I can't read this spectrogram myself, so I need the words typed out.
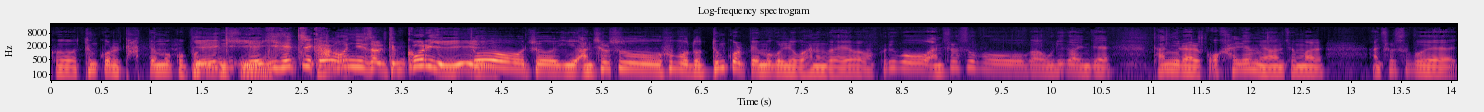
그 등골을 다 빼먹고 버리듯이 얘기, 얘기했지. 또- 강원이설 등골이. 또 저 이 안철수 후보도 등골 빼먹으려고 하는 거예요. 그리고 안철수 후보가 우리가 이제 단일화를 꼭 하려면 정말 안철수 후보의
